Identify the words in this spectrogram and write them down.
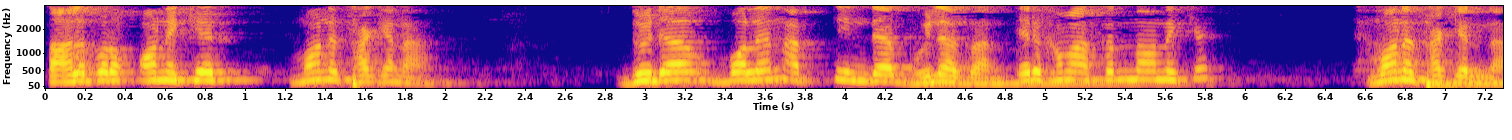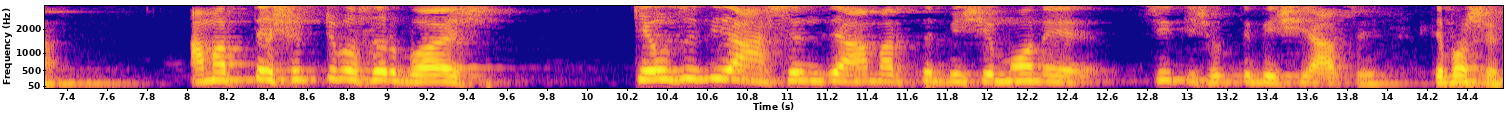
তাহলে পরে অনেকের মনে থাকে না। দুইটা বলেন আর তিনটা ভুলা যান। এরকম আছেন না অনেকে? মনে থাকেন না। আমার তেষট্টি বছর বয়স। কেউ যদি আসেন যে আমার সে বেশি মনে, স্মৃতিশক্তি বেশি আছে, তে বসেন।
